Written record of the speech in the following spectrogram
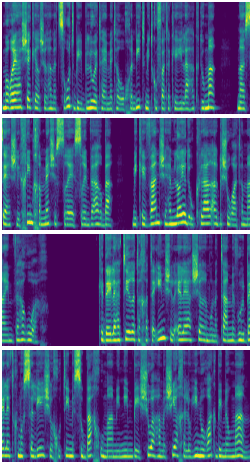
מורי השקר של הנצרות בלבלו את האמת הרוחנית מתקופת הקהילה הקדומה, מעשה השליחים 15-24, מכיוון שהם לא ידעו כלל על בשורת המים והרוח. כדי להתיר את החטאים של אלה אשר אמונתם מבולבלת כמו סליל של חוטים מסובך ומאמינים בישוע המשיח אלוהינו רק במאומם,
